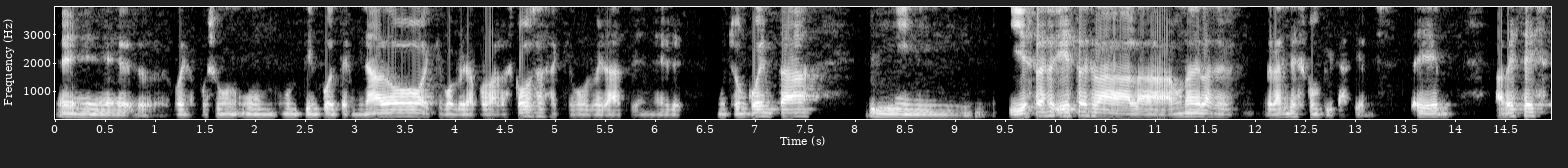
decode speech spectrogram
Eh, bueno, pues un, tiempo determinado, hay que volver a probar las cosas, hay que volver a tener mucho en cuenta. Y, esta, esta es una de las grandes complicaciones. Eh, a veces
